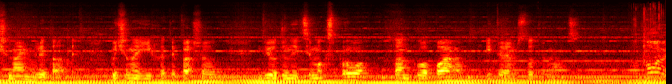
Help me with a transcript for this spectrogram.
Починаємо літати. Починає їхати перша дві одиниці Макс Про, танкова пара і ТРМ 113. Готові?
